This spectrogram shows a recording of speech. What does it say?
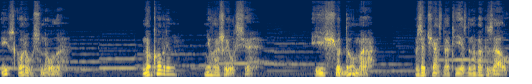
и скоро уснула. Но Коврин не ложился. Еще дома, за час до отъезда на вокзал,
